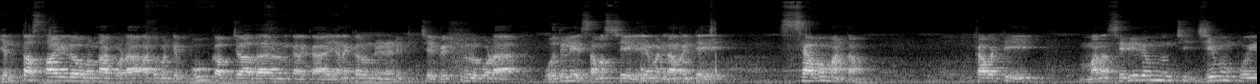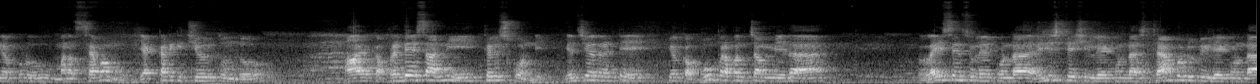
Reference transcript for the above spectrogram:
ఎంత స్థాయిలో ఉన్నా కూడా అటువంటి భూ కబ్జాదారులను కనుక వెనక నుండి నడిపించే వ్యక్తులను కూడా వదిలే సమస్య ఏమంటామంటే శవం అంటాం కాబట్టి మన శరీరం నుంచి జీవం పోయినప్పుడు మన శవం ఎక్కడికి చేరుతుందో ఆ యొక్క ప్రదేశాన్ని తెలుసుకోండి. ఎందుచేతంటే ఈ యొక్క భూ ప్రపంచం మీద లైసెన్స్ లేకుండా రిజిస్ట్రేషన్ లేకుండా స్టాంపు డ్యూటీ లేకుండా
